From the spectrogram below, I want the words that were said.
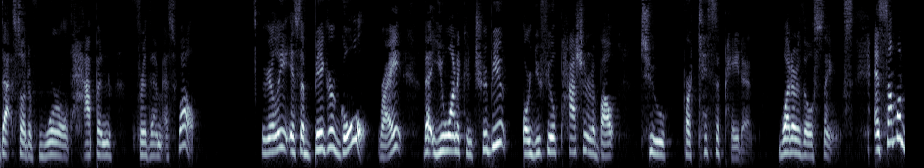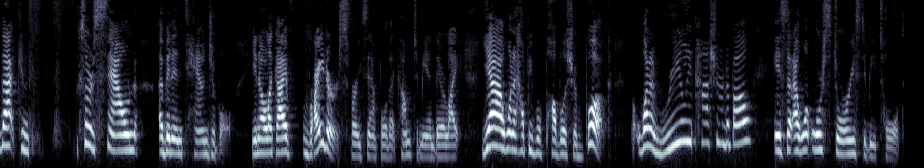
that sort of world happen for them as well? Really, it's a bigger goal, right? That you want to contribute or you feel passionate about to participate in. What are those things? And some of that can f- sort of sound a bit intangible. You know, like I have writers, for example, that come to me and they're like, yeah, I want to help people publish a book. But what I'm really passionate about is that I want more stories to be told.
